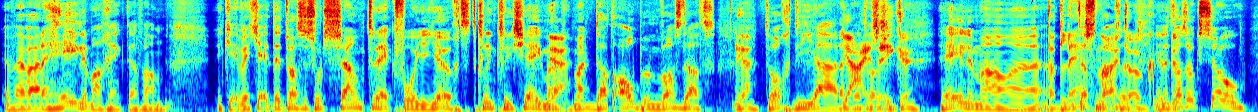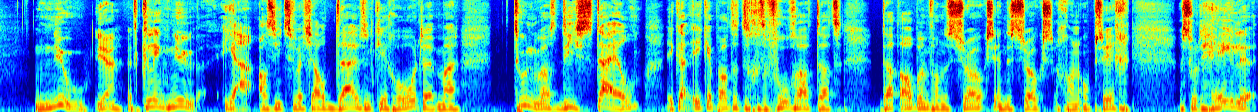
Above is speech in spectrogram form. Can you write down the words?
En wij waren helemaal gek daarvan. Ik, weet je, het was een soort soundtrack voor je jeugd. Het klinkt cliché, maar, Ja. maar dat album was dat. Ja. Toch? Die jaren. Ja, dat was zeker. Helemaal. eh, Dat Last was Night het. ook. En het Dat- was ook zo nieuw. Ja. Het klinkt nu ja, als iets wat je al duizend keer gehoord hebt. Maar toen was die stijl. Ik, ik heb altijd het gevoel gehad dat dat album van The Strokes en The Strokes gewoon op zich een soort hele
